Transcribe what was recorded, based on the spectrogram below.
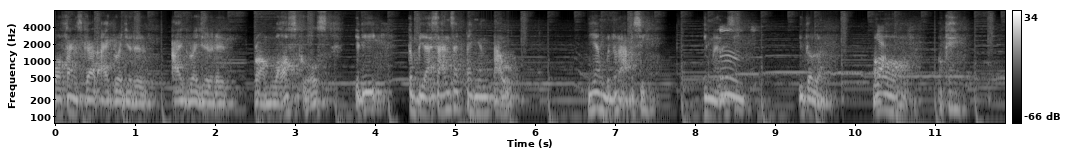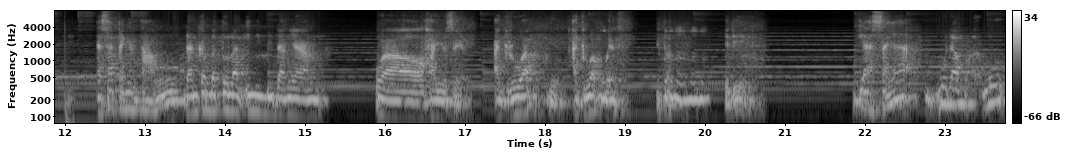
well thanks God I graduated I graduated from law schools. Jadi kebiasaan saya pengen tahu ini yang bener apa sih, gimana Mm. sih, gitu loh. Ya. Oh, oke. Ya saya pengen tahu dan kebetulan ini bidang yang well how you say it, I grew up I grew up with gitu. Jadi ya saya mudah mu,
